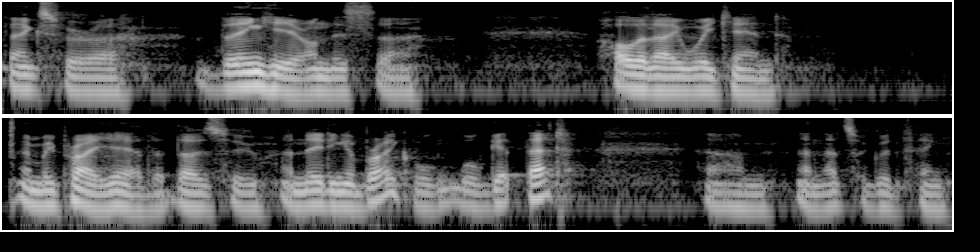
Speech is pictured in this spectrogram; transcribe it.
thanks for uh, being here on this uh, holiday weekend. And we pray, yeah, that those who are needing a break will, will get that, um, and that's a good thing.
